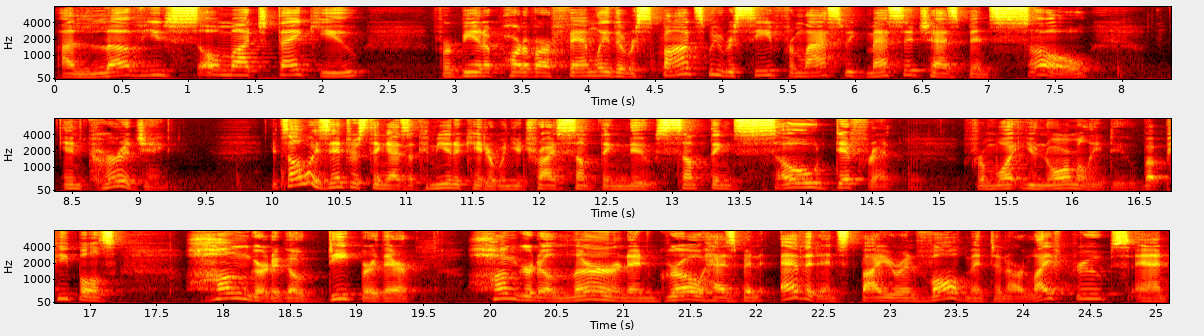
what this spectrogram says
I love you so much. Thank you for being a part of our family. The response we received from last week's message has been so encouraging. It's always interesting as a communicator when you try something new, something so different from what you normally do. But people's hunger to go deeper, their hunger to learn and grow has been evidenced by your involvement in our life groups and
